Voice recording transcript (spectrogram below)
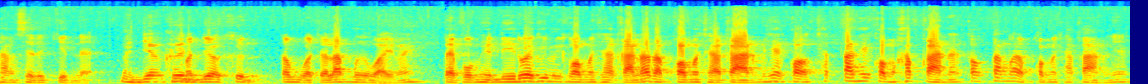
ทางเศรษฐกิจเนี่ยมันเยอะขึ้นมันเยอะขึ้นตำรวจจะรับมือไหวไหมแต่ผมเห็นดีด้วยที่มีกองบัญชาการระดับกองบัญชาการไม่ใช่ก็ตั้งให้กองบังคับการนะต้องตั้งระดับกองบัญชาการอย่างเงี้ย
